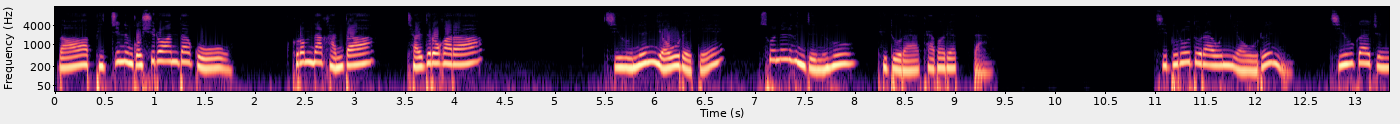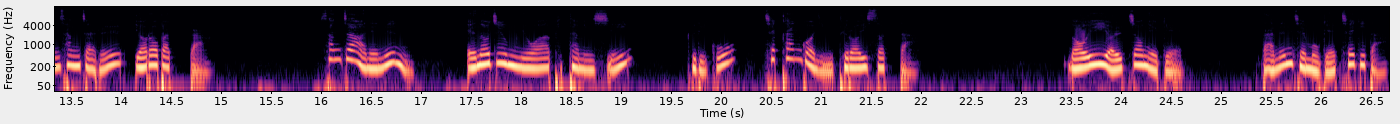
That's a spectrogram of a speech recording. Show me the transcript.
나 빚지는 거 싫어한다고. 그럼 나 간다. 잘 들어가라. 지우는 여울에게 손을 흔든 후 뒤돌아 가버렸다. 집으로 돌아온 여울은 지우가 준 상자를 열어봤다. 상자 안에는 에너지 음료와 비타민C, 그리고 책 한 권이 들어 있었다. 너희 열정에게 라는 제목의 책이다.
